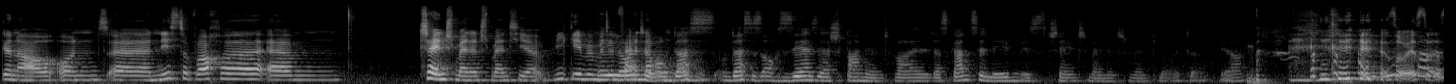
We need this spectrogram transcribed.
Genau, und äh, nächste Woche ähm, Change Management hier. Wie gehen wir mit hey, den Leute, Veränderungen und das, um? Und das ist auch sehr, sehr spannend, weil das ganze Leben ist Change Management, Leute. Ja. so ist es.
